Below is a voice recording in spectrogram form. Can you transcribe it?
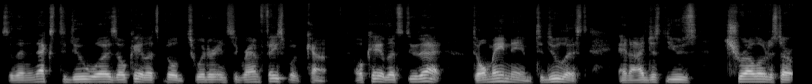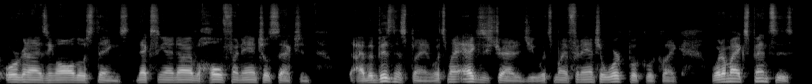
So then the next to do was, okay, let's build Twitter, Instagram, Facebook account. Okay, let's do that domain name, to do list. And I just use Trello to start organizing all those things. Next thing I know, I have a whole financial section. I have a business plan. What's my exit strategy? What's my financial workbook look like? What are my expenses?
